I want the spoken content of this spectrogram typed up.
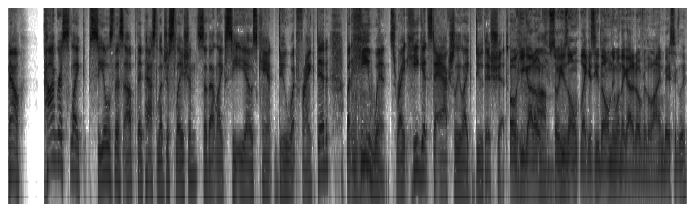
Now, Congress like seals this up. They pass legislation so that like CEOs can't do what Frank did, but mm-hmm. he wins, right? He gets to actually like do this shit. Oh, he got um, so he's the, only, like is he the only one that got it over the line basically?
